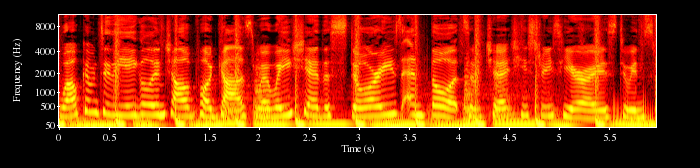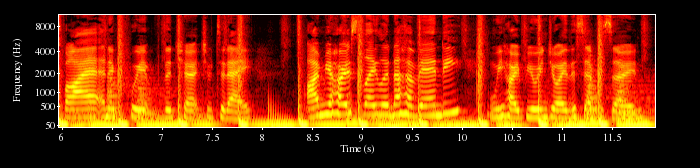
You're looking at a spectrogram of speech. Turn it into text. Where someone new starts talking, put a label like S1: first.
S1: Welcome to the Eagle and Child podcast, where we share the stories and thoughts of church history's heroes to inspire and equip the church of today. I'm your host, Layla Nahavandi. We hope you enjoy this episode.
